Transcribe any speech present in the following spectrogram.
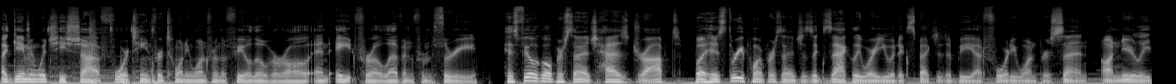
a game in which he shot 14 for 21 from the field overall and 8 for 11 from 3. His field goal percentage has dropped, but his three point percentage is exactly where you would expect it to be at 41% on nearly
